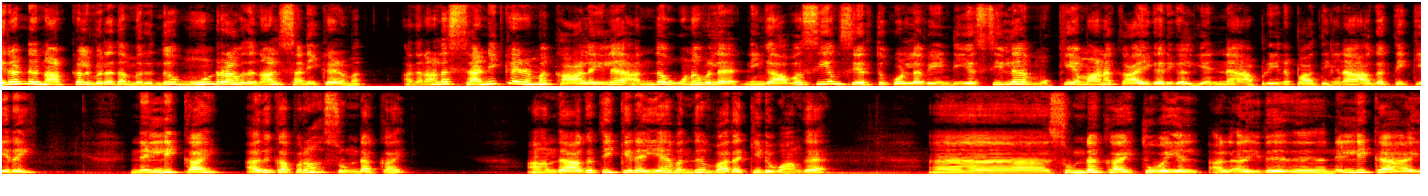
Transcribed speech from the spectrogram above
இரண்டு நாட்கள் விரதம் இருந்து மூன்றாவது நாள் சனிக்கிழமை. அதனால சனிக்கிழமை காலையில அந்த உணவுல நீங்க அவசியம் சேர்த்து கொள்ள வேண்டிய சில முக்கியமான காய்கறிகள் என்ன அப்படின்னு பார்த்தீங்கன்னா அகத்திக்கீரை நெல்லிக்காய் அதுக்கப்புறம் சுண்டக்காய். அந்த அகத்திக்கீரையை வந்து வதக்கிடுவாங்க. சுண்டைக்காய் துவையல் அல்ல இது நெல்லிக்காய்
